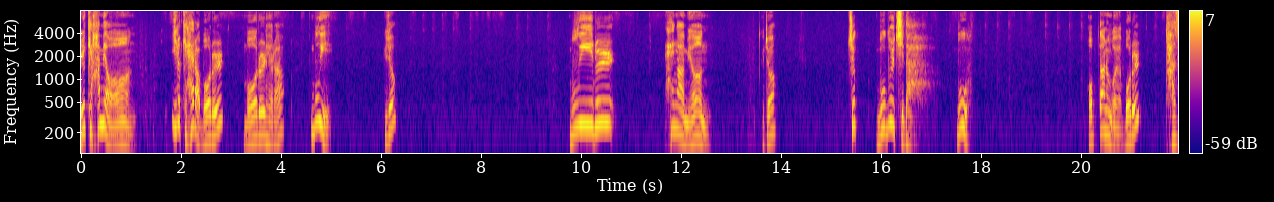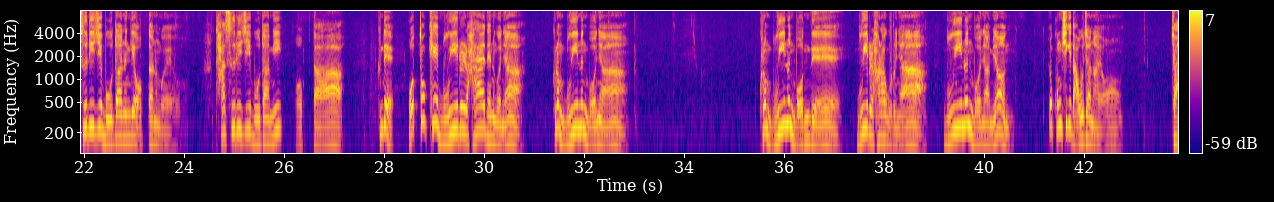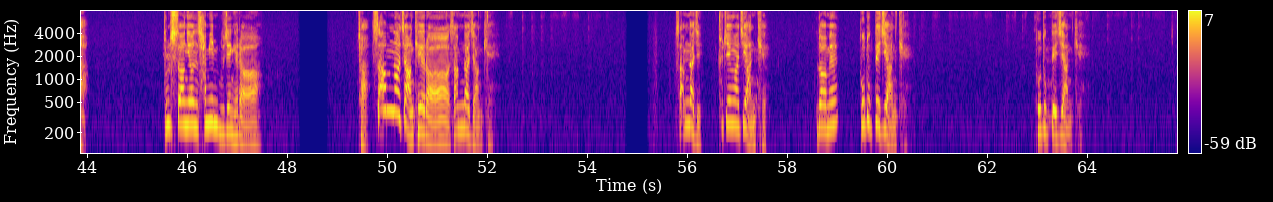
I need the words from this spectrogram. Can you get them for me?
이렇게 하면 이렇게 해라. 뭐를 뭐를 해라? 무의. 그죠? 무의를 행하면 그죠? 즉 무불치다. 무 없다는 거예요. 뭐를 다스리지 못하는 게 없다는 거예요. 다스리지 못함이 없다. 근데 어떻게 무의를 해야 되는 거냐? 그럼 무의는 뭐냐? 그럼 무의는 뭔데 무의를 하라고 그러냐? 무의는 뭐냐면 공식이 나오잖아요. 자, 불상현 3인 부쟁 해라. 자, 싸움 나지 않게 해라. 싸움 나지 않게. 싸움 나지. 투쟁하지 않게. 그 다음에 도둑되지 않게. 도둑되지 않게.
